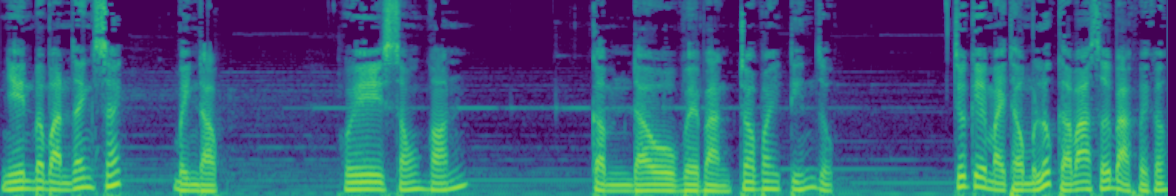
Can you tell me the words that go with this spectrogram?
Nhìn vào bản danh sách, Bình đọc. Huy sáu ngón, cầm đầu về bảng cho vay tín dụng. Trước kia mày thầu một lúc cả ba sới bạc phải không?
